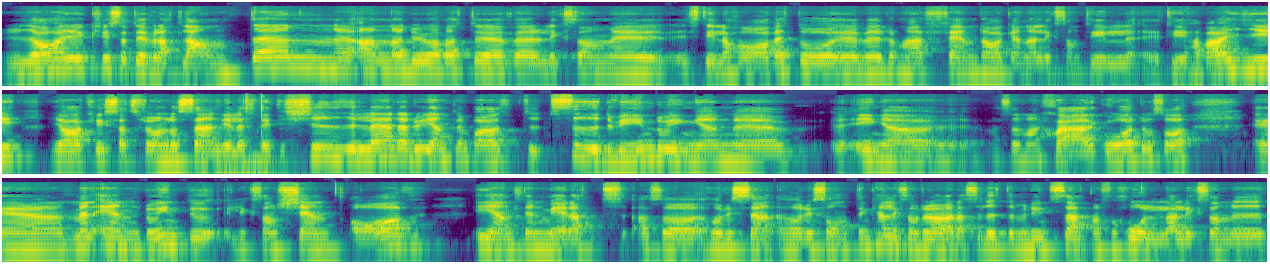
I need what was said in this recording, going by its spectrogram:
Jag har ju kryssat över Atlanten. Anna, du har varit över liksom eh, Stilla havet och över de här fem dagarna liksom till, till Hawaii. Jag har kryssat från Los Angeles ner till Chile där du egentligen bara typ sidvind och ingen eh, inga alltså man, skärgård och så. Eh, men ändå inte liksom känt av egentligen mer att alltså, horisonten kan liksom röra sig lite, men det är inte så att man får hålla liksom i,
